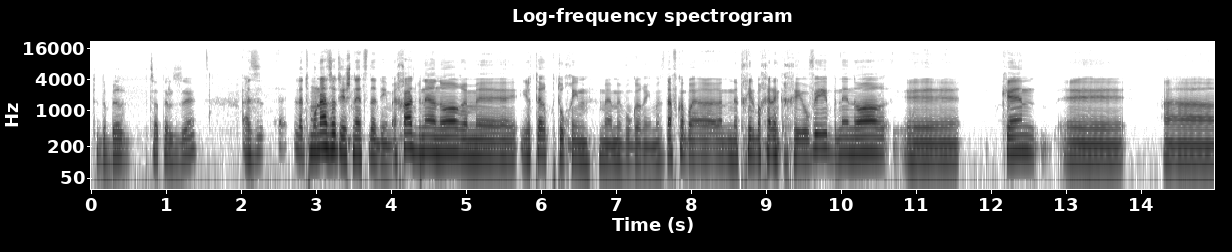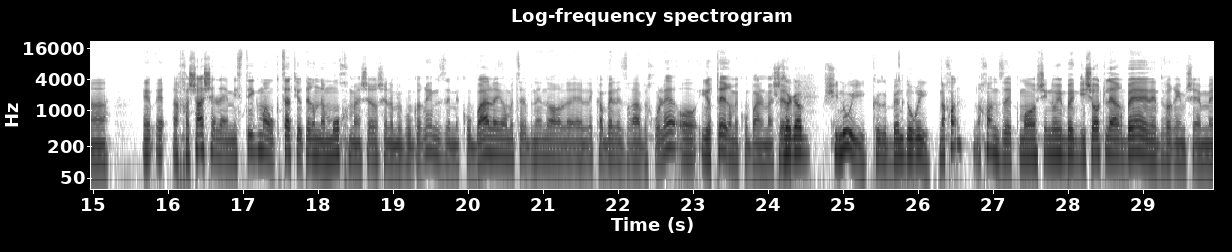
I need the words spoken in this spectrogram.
תדבר קצת על זה. אז אה, לתמונה הזאת יש שני צדדים. אחד, בני הנוער הם אה, יותר פתוחים מהמבוגרים. אז דווקא ב, נתחיל בחלק החיובי, בני נוער אה, כן, אה, החשש שלהם מסטיגמה הוא קצת יותר נמוך מאשר של המבוגרים, זה מקובל היום אצל בני נוער לקבל עזרה וכולי, או יותר מקובל מאשר... שזה אגב שינוי כזה בין-דורי. נכון, נכון, זה כמו שינוי בגישות להרבה דברים שהם אה,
